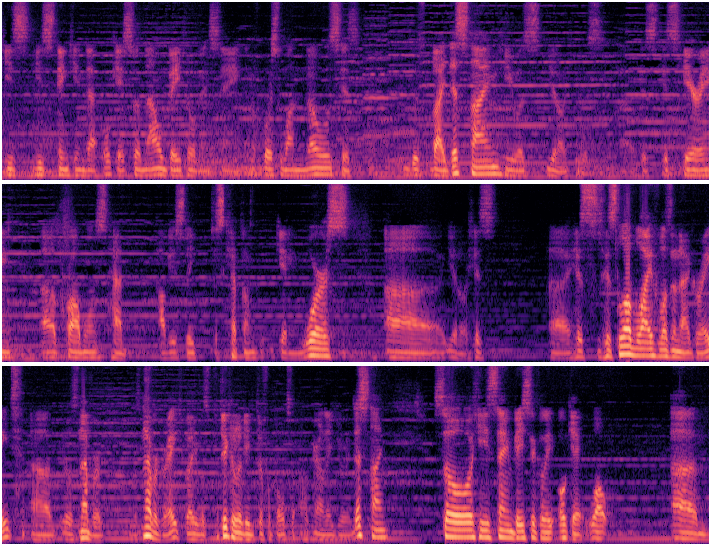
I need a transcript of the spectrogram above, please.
he's, he's thinking that, okay, so now Beethoven's saying, and of course one knows his, by this time he was, you know, he was, uh, his, his hearing uh, problems had obviously just kept on getting worse. Uh, you know, his, uh, his, his love life wasn't that great. Uh, it was never, it was never great, but it was particularly difficult apparently during this time. So he's saying basically, okay, well, um,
